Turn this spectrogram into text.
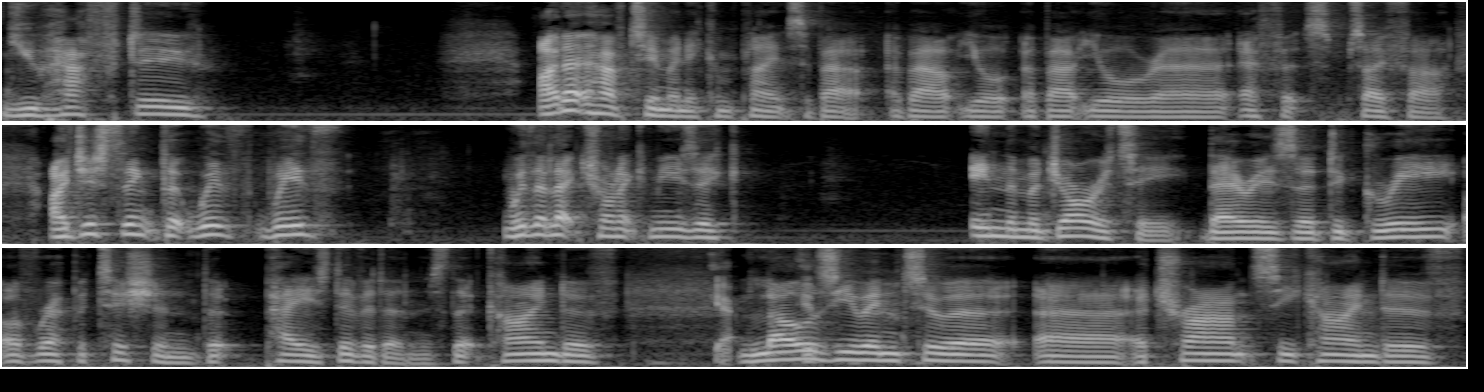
you have to. I don't have too many complaints about about your about your uh, efforts so far. I just think that with with with electronic music, in the majority, there is a degree of repetition that pays dividends. That kind of Yeah. lulls you into a a, a trancey kind of.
